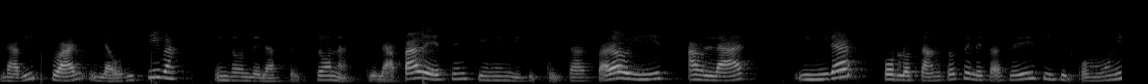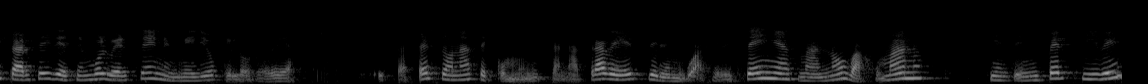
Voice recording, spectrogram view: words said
la visual y la auditiva, en donde las personas que la padecen tienen dificultad para oír, hablar y mirar, por lo tanto se les hace difícil comunicarse y desenvolverse en el medio que los rodea. Estas personas se comunican a través del lenguaje de señas, mano bajo mano, sienten y perciben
